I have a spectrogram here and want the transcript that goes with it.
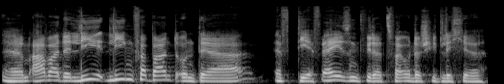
Ähm, aber der Li Ligenverband und der F die FA sind wieder zwei unterschiedliche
